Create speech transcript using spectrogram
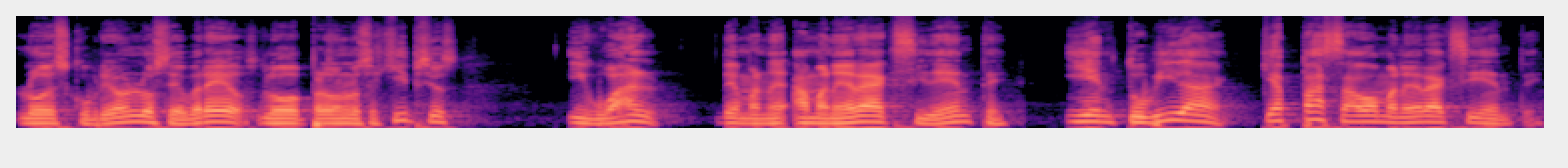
lo descubrieron los hebreos, lo, perdón, los egipcios, igual, de a manera de accidente. Y en tu vida, ¿qué ha pasado a manera de accidente?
